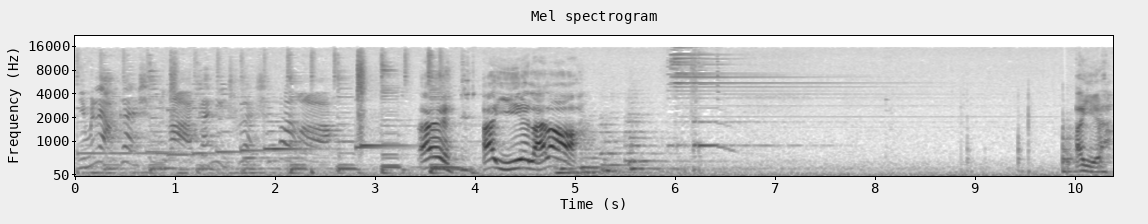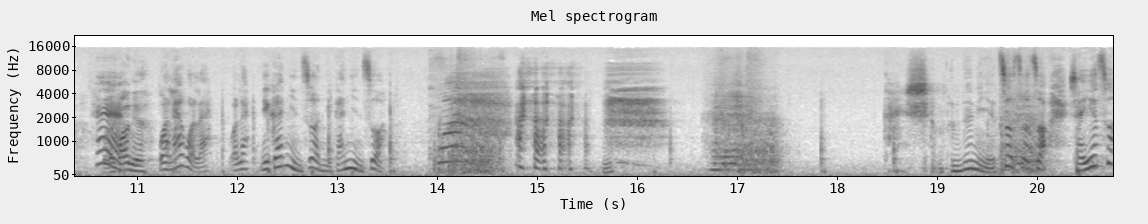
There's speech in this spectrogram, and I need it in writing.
你们俩干什么呢？赶紧出来吃饭啊！哎，阿姨来了。阿姨，我来帮您。我来，我来，我来。你赶紧坐，你赶紧坐。哇！干 什么呢你？坐坐坐，小叶坐。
